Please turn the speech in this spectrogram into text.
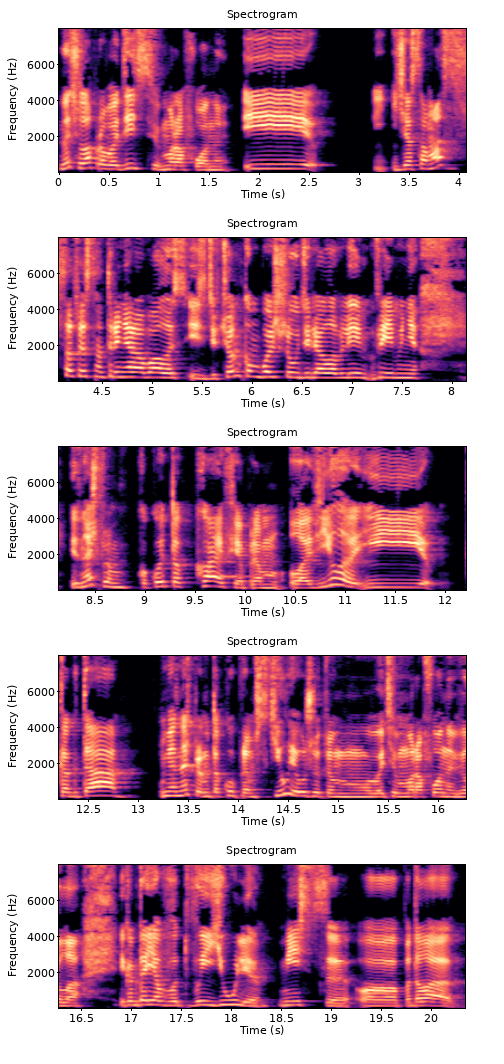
начала проводить марафоны. И я сама, соответственно, тренировалась, и с девчонкам больше уделяла времени. И знаешь, прям какой-то кайф я прям ловила. И когда у меня, знаешь, прям такой прям скилл, я уже прям эти марафоны вела. И когда я вот в июле месяце э, подала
